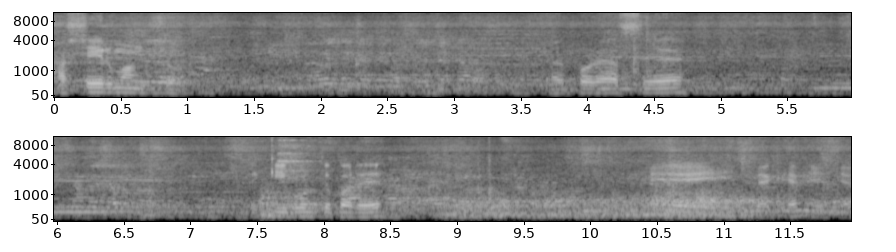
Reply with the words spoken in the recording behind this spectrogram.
হাঁসের মাংস। তারপরে আছে কি বলতে পারে? এই দেখেন এইটা।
